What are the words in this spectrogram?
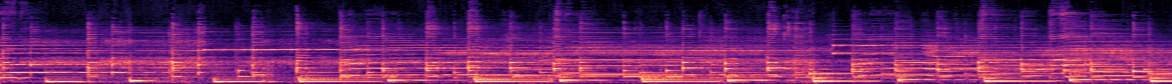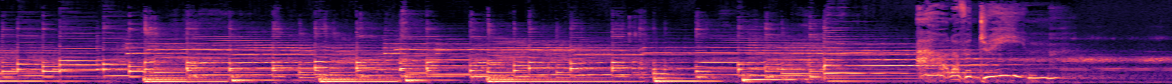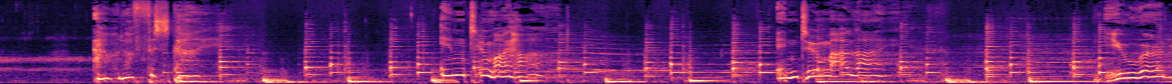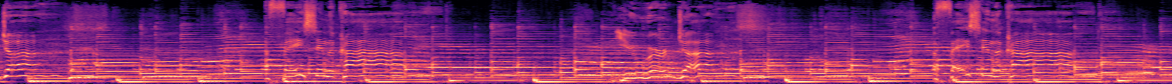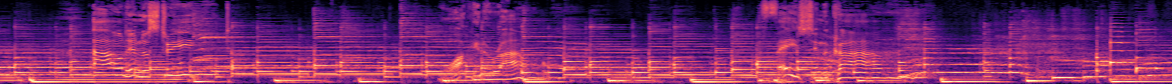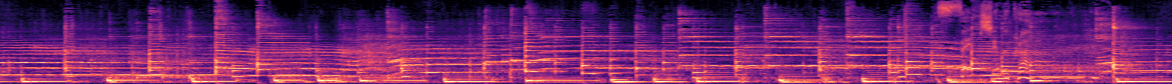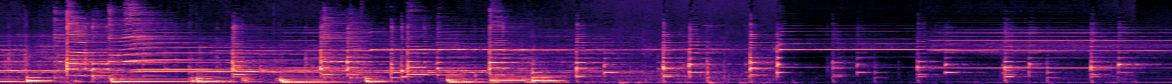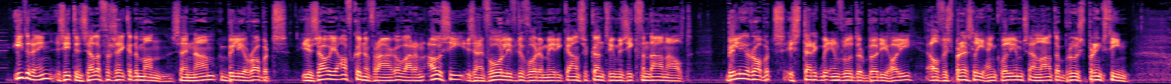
Iedereen ziet een zelfverzekerde man, zijn naam Billy Roberts. Je zou je af kunnen vragen waar een Aussie zijn voorliefde voor Amerikaanse countrymuziek vandaan haalt. Billy Roberts is sterk beïnvloed door Buddy Holly, Elvis Presley, Hank Williams en later Bruce Springsteen.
